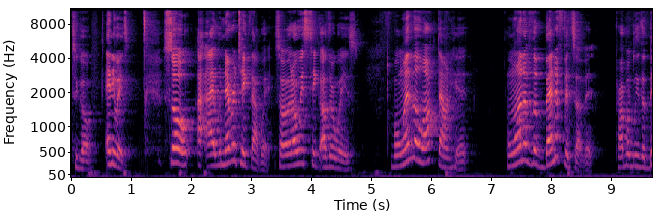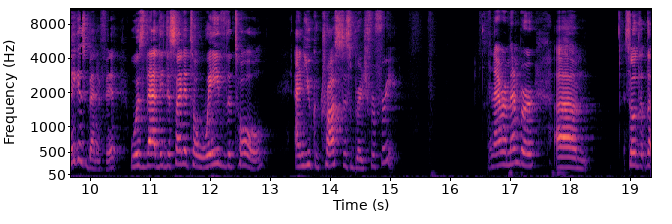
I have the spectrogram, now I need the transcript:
to go. Anyways, so I, I would never take that way. So I would always take other ways. But when the lockdown hit, one of the benefits of it, probably the biggest benefit, was that they decided to waive the toll and you could cross this bridge for free. And I remember, um, so the, the,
